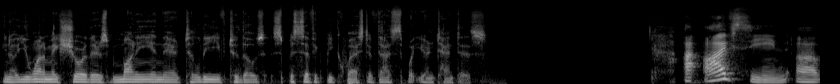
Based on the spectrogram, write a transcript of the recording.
you know, you want to make sure there's money in there to leave to those specific bequests if that's what your intent is. I've seen, uh,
